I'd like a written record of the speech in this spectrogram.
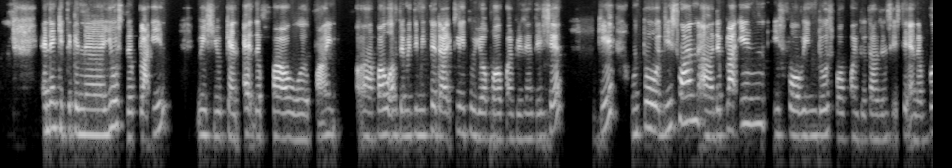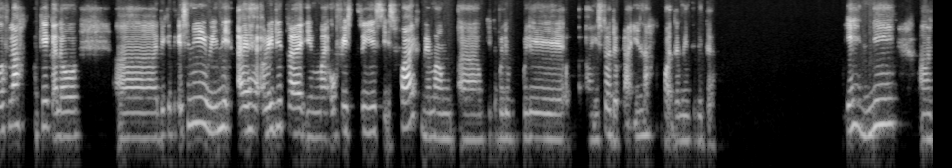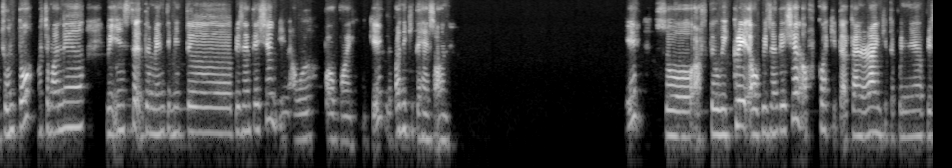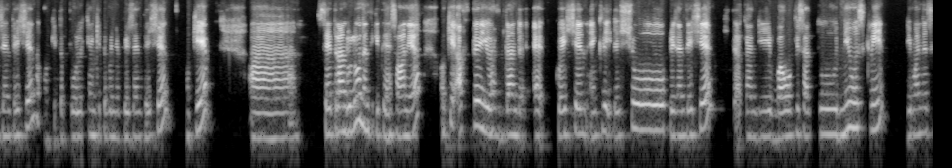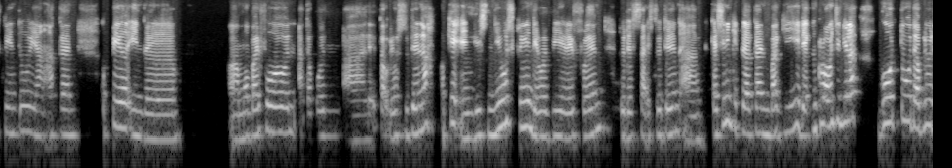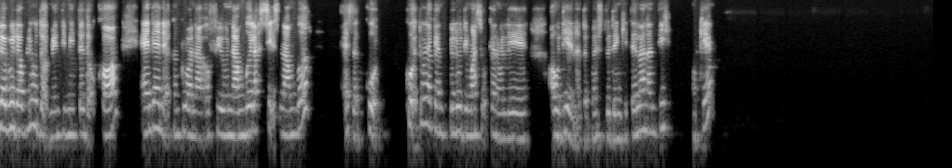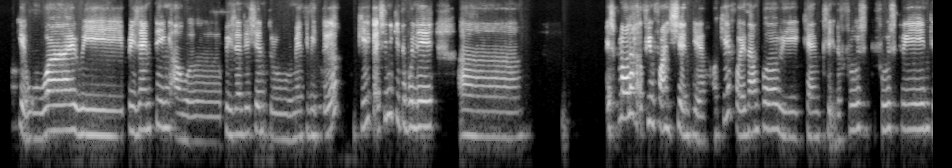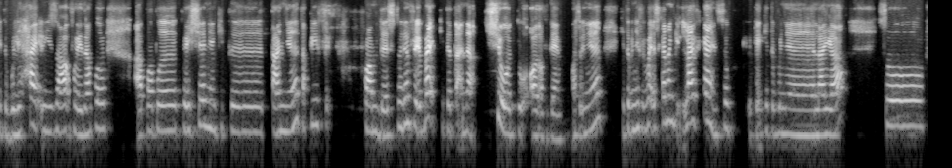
And then kita kena use the plugin which you can add the PowerPoint uh, power of the Mentimeter directly to your PowerPoint presentation. Okay, untuk this one, uh, the plugin is for Windows PowerPoint 2016 and above lah. Okay, kalau uh, dia kata kat sini, we need, I already try in my Office 365, memang uh, kita boleh boleh uh, install the plugin lah buat the Mentimeter. Okay, ni uh, contoh macam mana we insert the Mentimeter presentation in our PowerPoint. Okay, lepas ni kita hands on. Okay, so after we create our presentation, of course kita akan run kita punya presentation or kita pullkan kita punya presentation. Okay, uh, saya terang dulu nanti kita hands on ya. Okay, after you have done the add question and click the show presentation, kita akan dibawa ke satu new screen di mana screen tu yang akan appear in the uh, mobile phone ataupun uh, laptop your student lah. Okay, and this new screen they will be referring to the site student. Uh, kat sini kita akan bagi, dia akan keluar macam ni lah. Go to www.mentimeter.com and then dia akan keluar a few number lah, six number as a code. Code tu akan perlu dimasukkan oleh audien ataupun student kita lah nanti. Okay. Okay, why we presenting our presentation through Mentimeter. Okay, kat sini kita boleh uh, explore lah a few function here. Okay, for example, we can click the full, full screen. Kita boleh hide result. For example, apa-apa question yang kita tanya tapi from the student feedback, kita tak nak show to all of them. Maksudnya, kita punya feedback sekarang live kan. So, kita punya layar. So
